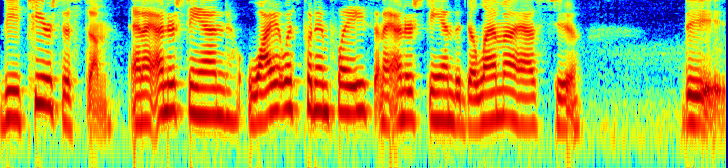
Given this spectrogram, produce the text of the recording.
the tier system. And I understand why it was put in place, and I understand the dilemma as to the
